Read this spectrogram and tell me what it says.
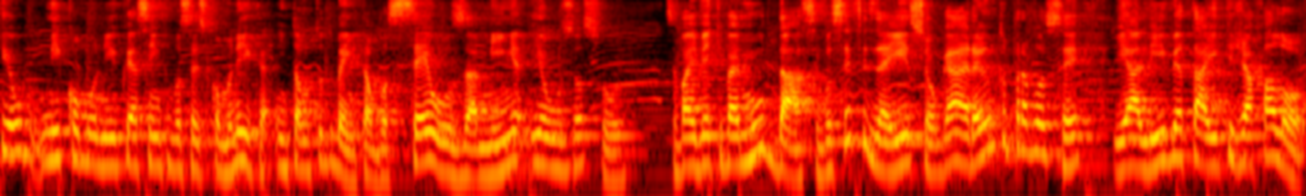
que eu me comunico, é assim que vocês se comunicam? Então tudo bem. Então você usa a minha e eu uso a sua. Você vai ver que vai mudar. Se você fizer isso, eu garanto para você, e a Lívia tá aí que já falou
